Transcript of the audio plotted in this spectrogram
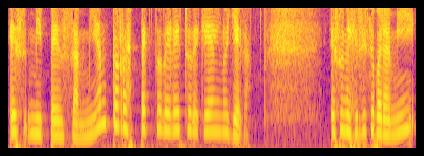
es mi pensamiento respecto del hecho de que Él no llega. Es un ejercicio para mí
